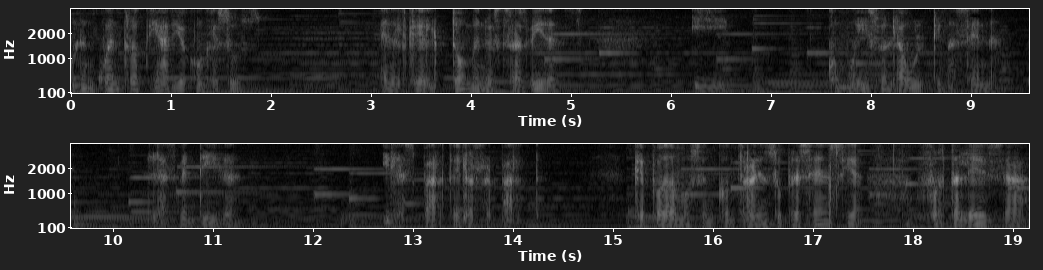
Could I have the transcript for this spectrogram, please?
un encuentro diario con Jesús, en el que Él tome nuestras vidas y, como hizo en la última cena, las bendiga y las parta y las reparta, que podamos encontrar en su presencia fortaleza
